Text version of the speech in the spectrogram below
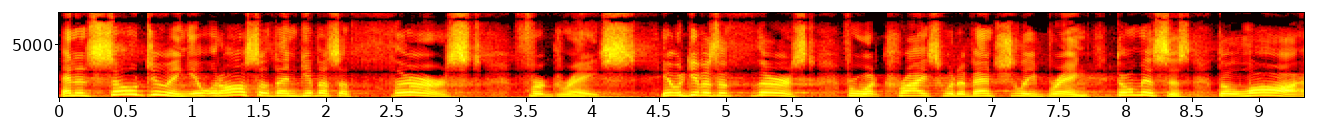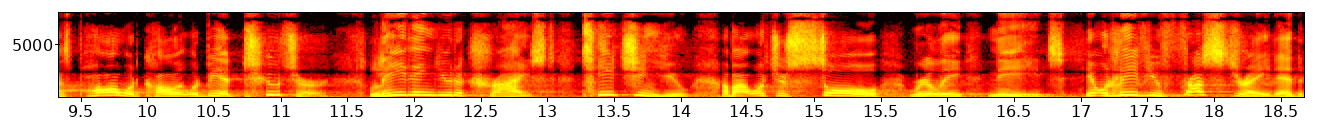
And in so doing, it would also then give us a thirst for grace. It would give us a thirst for what Christ would eventually bring. Don't miss this. The law, as Paul would call it, would be a tutor leading you to Christ, teaching you about what your soul really needs. It would leave you frustrated,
